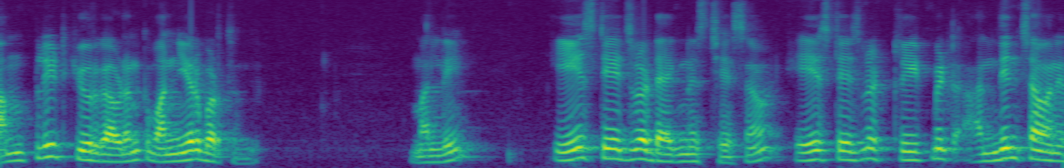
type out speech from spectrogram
కంప్లీట్ క్యూర్ కావడానికి వన్ ఇయర్ పడుతుంది. మళ్ళీ ఏ స్టేజ్లో డయాగ్నోస్ చేసాం ఏ స్టేజ్లో ట్రీట్మెంట్ అందించామనే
